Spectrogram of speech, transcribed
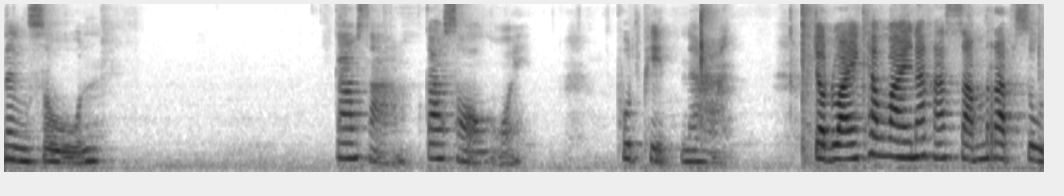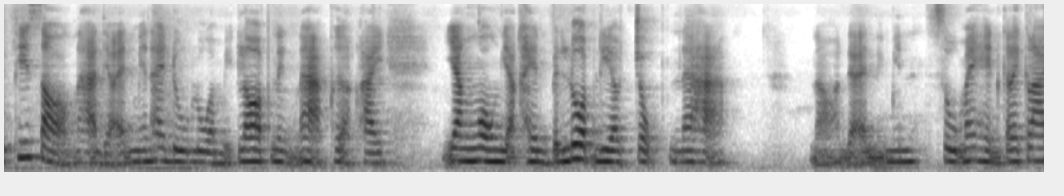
หนึ่งศูนย์เก้าสามเก้าสองโอ้ยพูดผิดนะคะ จดไว้แคปไว้นะคะสำหรับสูตรที่สองนะคะ เดี๋ยวแอดมินให้ดูรวมอีกรอบหนึ่งนะคะเผื่อใครยังงงอยากเห็นเป็นรวบเดียวจบนะคะ เนาะเดี๋ยวแอดมินซูมไม่เห็นใกล้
